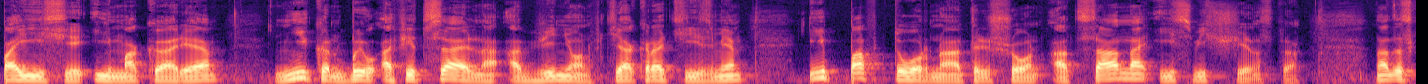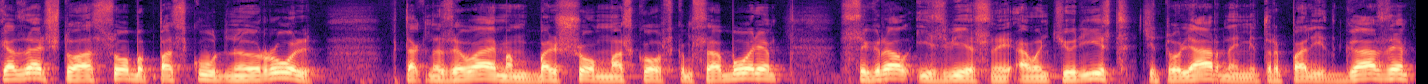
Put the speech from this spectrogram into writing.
Паисия и Макария Никон был официально обвинен в теократизме и повторно отрешен от сана и священства. Надо сказать, что особо паскудную роль в так называемом Большом Московском соборе сыграл известный авантюрист, титулярный митрополит Газы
